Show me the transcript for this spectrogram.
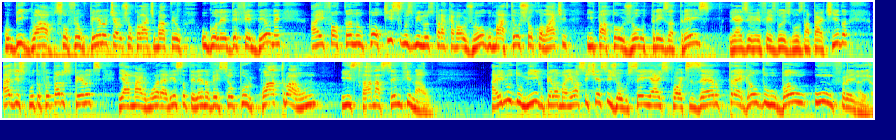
O Biguá sofreu um pênalti, aí o Chocolate bateu, o goleiro defendeu, né? Aí faltando pouquíssimos minutos para acabar o jogo, Matheus Chocolate empatou o jogo 3 a 3 Aliás, ele fez dois gols na partida. A disputa foi para os pênaltis e a Marmoraria Santa Helena venceu por 4 a 1 e está na semifinal. Aí no domingo, pela manhã, eu assisti esse jogo. CIA Esporte 0, Pregão do Rubão 1, um, Frei. Aí, ó.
